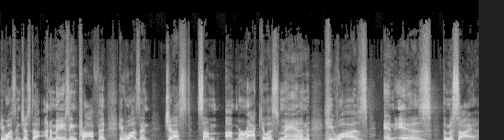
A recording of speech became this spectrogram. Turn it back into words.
he wasn't just a, an amazing prophet, he wasn't just some uh, miraculous man, he was and is the Messiah.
